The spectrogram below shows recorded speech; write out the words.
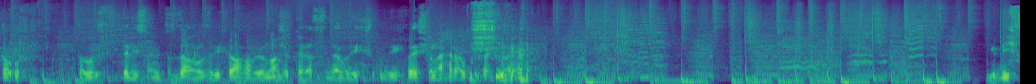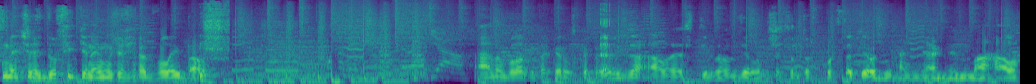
To už to už vtedy sa mi to zdalo moc rýchlo a hovoril, no že teraz si dám rých, rýchlejšiu nahrávku, tak to. Když smečeš do síte, nemôžeš hrať volejbal. Áno, bola to taká ruská previdza, ale s tým rozdielom, že som to v podstate od nich ani nejak nevymáhal.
